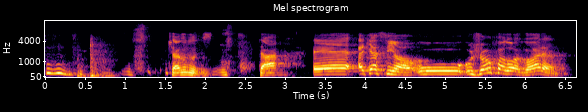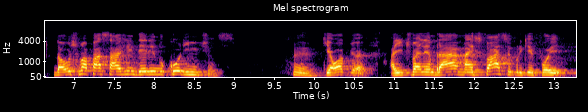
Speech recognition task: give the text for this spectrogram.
Thiago Nunes, tá? É, é que assim, ó, o, o João falou agora da última passagem dele no Corinthians. Hum. Que é óbvio, a gente vai lembrar mais fácil, porque foi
